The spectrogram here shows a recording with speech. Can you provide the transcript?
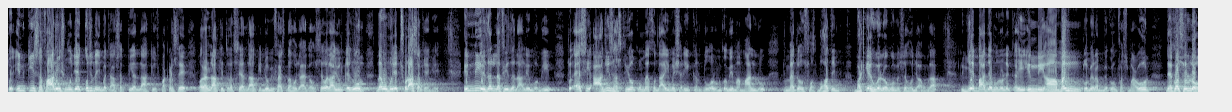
तो इनकी सिफारिश मुझे कुछ नहीं बचा सकती अल्लाह की उस पकड़ से और अल्लाह की तरफ़ से अल्लाह की जो भी फैसला हो जाएगा उससे। वाला और आयुनकजून न वो मुझे छुड़ा सकेंगे। इन्नी इज़ल लफ़ी जलाल मुबीन तो ऐसी आजिज़ हस्तियों को मैं खुदाई में शरीक कर दूँ और उनको भी मैं मान लूँ तो मैं तो उस वक्त बहुत ही भटके हुए लोगों में से हो जाऊँगा। तो ये बात जब उन्होंने कही, इन्नी आमन तो बेरब को फसमाउन देखो सुन लो,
